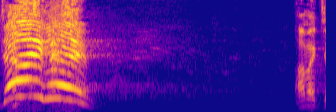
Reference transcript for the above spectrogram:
ஜெய் ஹிந்த்! அமைச்சர்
